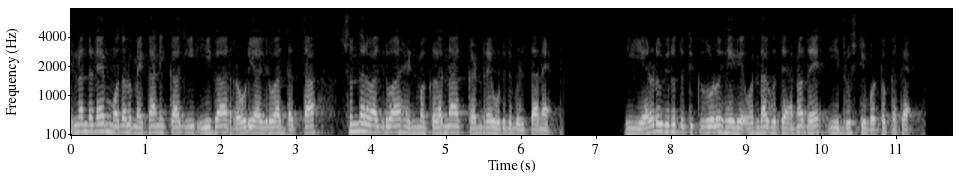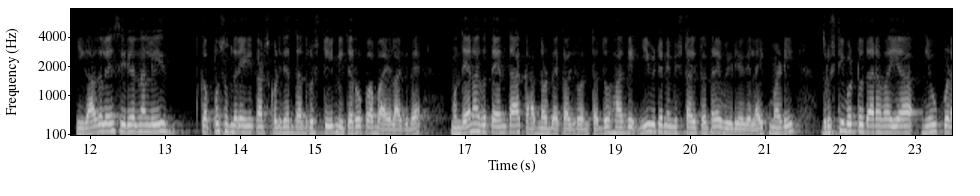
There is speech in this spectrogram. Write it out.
ಇನ್ನೊಂದೆಡೆ ಮೊದಲು ಮೆಕ್ಯಾನಿಕ್ ಆಗಿ ಈಗ ರೌಡಿಯಾಗಿರುವ ದತ್ತ ಸುಂದರವಾಗಿರುವ ಹೆಣ್ಮಕ್ಕಳನ್ನ ಕಂಡ್ರೆ ಉರಿದು ಬೀಳ್ತಾನೆ. ಈ ಎರಡು ವಿರುದ್ಧ ದಿಕ್ಕುಗಳು ಹೇಗೆ ಒಂದಾಗುತ್ತೆ ಅನ್ನೋದೇ ಈ ದೃಷ್ಟಿಬೊಟ್ಟು ಕತೆ. ಈಗಾಗಲೇ ಸೀರಿಯಲ್ನಲ್ಲಿ ಕಪ್ಪು ಸುಂದರಿಯಾಗಿ ಕಾಣಿಸ್ಕೊಂಡಿದ್ದಂಥ ದೃಷ್ಟಿ ನಿಜರೂಪ ಬಾಯಲಾಗಿದೆ. ಮುಂದೇನಾಗುತ್ತೆ ಅಂತ ಕಾದ್ ನೋಡಬೇಕಾಗಿರುವಂಥದ್ದು. ಹಾಗೆ ಈ ವಿಡಿಯೋ ನಿಮ್ಗೆ ಇಷ್ಟ ಆಯಿತು ಅಂದರೆ ವಿಡಿಯೋಗೆ ಲೈಕ್ ಮಾಡಿ. ದೃಷ್ಟಿಬೊಟ್ಟು ಧಾರಾವಾಹಿಯ ನೀವು ಕೂಡ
